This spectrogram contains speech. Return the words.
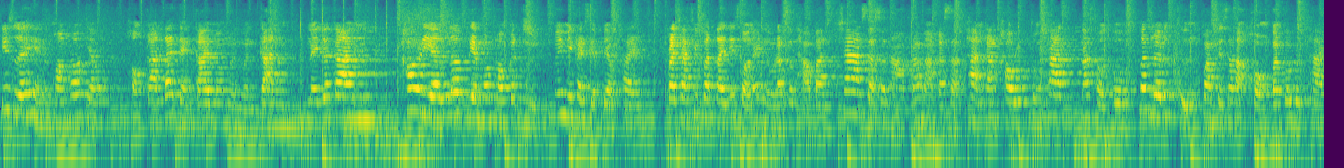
ที่แสดงให้เห็นถึงความเท่าเทียมของการได้แต่งกายมาเหมือนเหมือนๆกัน ในจะกการเข้าเรียนเลิกเรียนพร้อมๆกันอีก ไม่มีใครเสียเปรียบใคร ประชาธิปไตยที่สอนให้หนูรักสถาบัน ชาติศาสนาพระมหากษัตริย์ ผ่านการเคารพธงชาติหน้าเสาธงเพื่อระลึกถึงความเสียสละของบรรพบุรุษไทย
